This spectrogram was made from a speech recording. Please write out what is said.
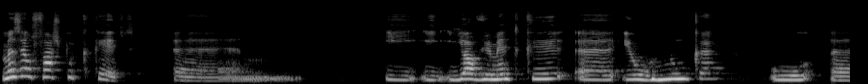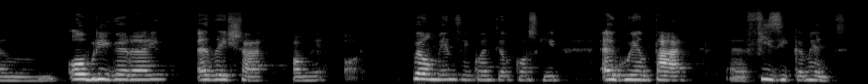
Mas ele faz porque quer. E, e, e, obviamente que uh, eu nunca o um, obrigarei a deixar, pelo menos enquanto ele conseguir aguentar uh, fisicamente.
